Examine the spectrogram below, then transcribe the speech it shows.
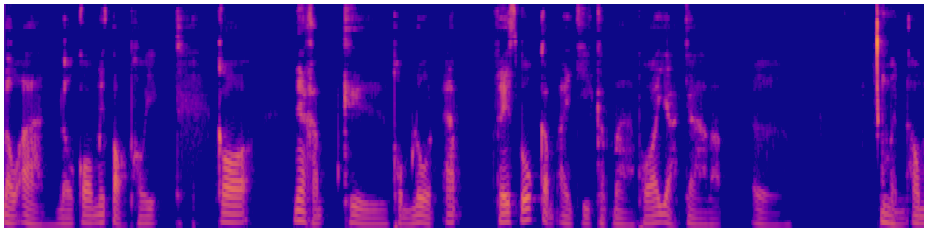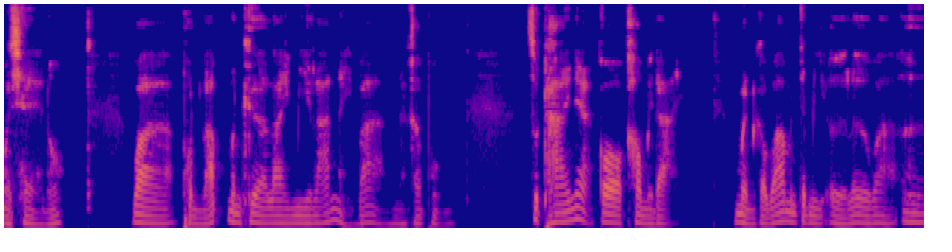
เราอ่านเราก็ไม่ตอบเขาอีก ก็ เนี่ยครับ คือผมโหลดแอป Facebook กับ IG กลับมา เพราะว่าอยากจะแบบ เออ เหมือนเอามาแชร์เนาะว่าผลลัพธ์มันคืออะไรมีร้านไหนบ้างนะครับผม สุดท้ายเนี่ยก็เข้าไม่ได้ เหมือนกับว่ามันจะมีเออร์เลอร์ว่า เออ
